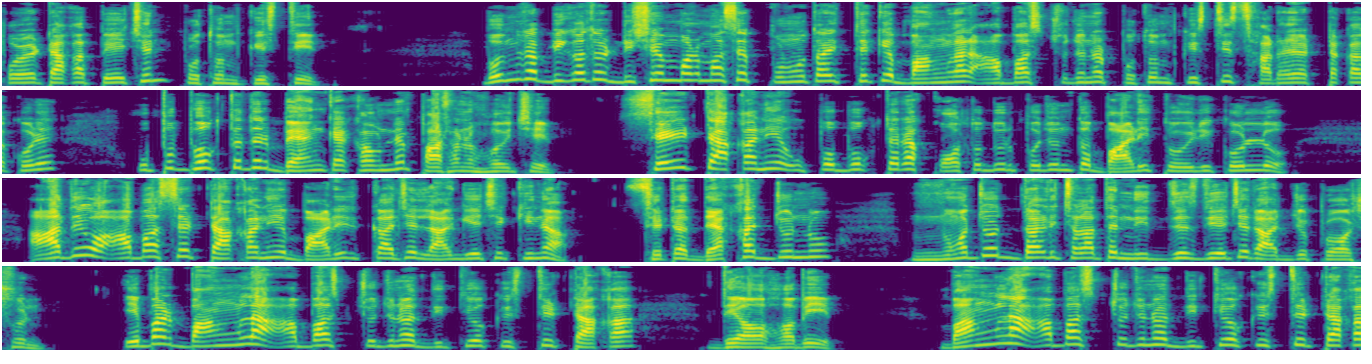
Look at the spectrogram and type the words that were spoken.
পরে টাকা পেয়েছেন প্রথম কিস্তির। বন্ধুরা, বিগত ডিসেম্বর মাসে পনেরো তারিখ থেকে বাংলার আবাস যোজনার প্রথম কিস্তি ষাট হাজার টাকা করে উপভোক্তাদের ব্যাংক অ্যাকাউন্টে পাঠানো হয়েছে। সেই টাকা নিয়ে উপভোক্তারা কতদূর পর্যন্ত বাড়ি তৈরি করল, আদেও আবাসের টাকা নিয়ে বাড়ির কাজে লাগিয়েছে কিনা, সেটা দেখার জন্য নজরদারি চালাতে নির্দেশ দিয়েছে রাজ্য প্রশাসন। এবার বাংলা আবাস যোজনার দ্বিতীয় কিস্তির টাকা দেওয়া হবে। বাংলা আবাস যোজনার দ্বিতীয় কিস্তির টাকা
